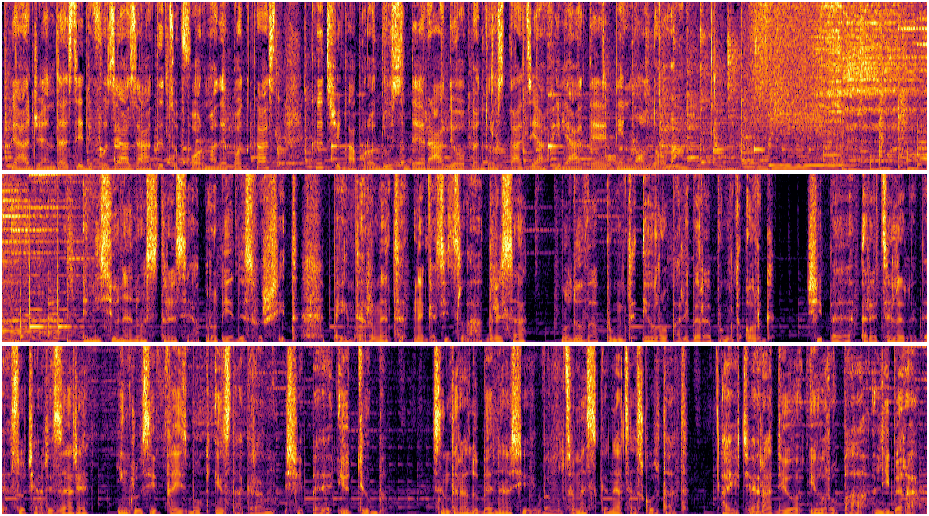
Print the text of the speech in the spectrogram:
Pe agenda se difuzează atât sub formă de podcast, cât și ca produs de radio pentru stații afiliate din Moldova. Emisiunea noastră se apropie de sfârșit. Pe internet ne găsiți la adresa moldova.europalibera.org și pe rețelele de socializare, inclusiv Facebook, Instagram și pe YouTube. Sunt Radu Benea și vă mulțumesc că ne-ați ascultat. Aici e Radio Europa Liberă.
